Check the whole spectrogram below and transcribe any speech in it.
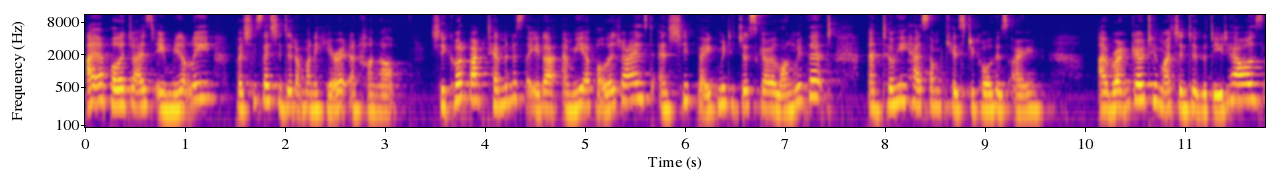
I apologized immediately, but she said she didn't want to hear it and hung up. She called back 10 minutes later and we apologized and she begged me to just go along with it until he has some kids to call his own. I won't go too much into the details,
